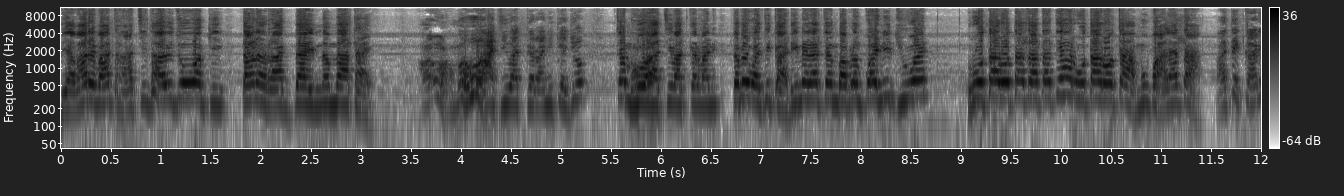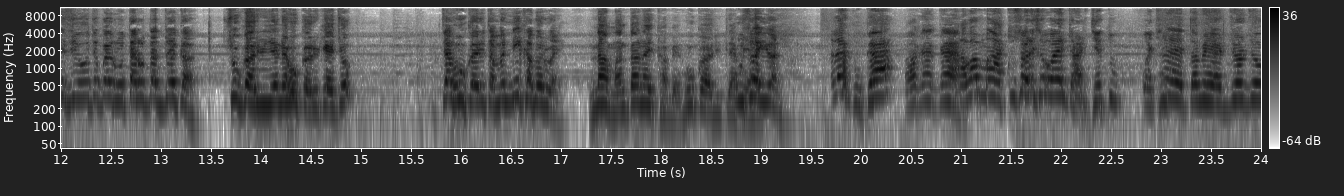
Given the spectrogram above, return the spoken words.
વ્યવહારે વાત સાચી થાવી જોવો કે તાણે થાય એમને ના થાય. હવે હું સાચી વાત કરવાની કેજો. ચમ હું સાચી વાત કરવાની? તમે વચ્ચે કાઢી મેલા ચમ બાપડા કોઈ નહીં થયું હોય? રોતા રોતા જાતા ત્યાં રોતા રોતા હું ભાલ્યા હતા આ તે કરી જેવું તો ભાઈ રોતા રોતા જોઈ કર. શું કર્યું એને હું કર્યું કેજો ચમ હું કર્યું તમને નહીં ખબર હોય? ના મને તો નહીં ખબર હું કર્યું પૂછો પહેલા. અલા હા કાકા. આવા માથું સળી વાય કાઢજે તું પછી. એ તમે હેડજો જો.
